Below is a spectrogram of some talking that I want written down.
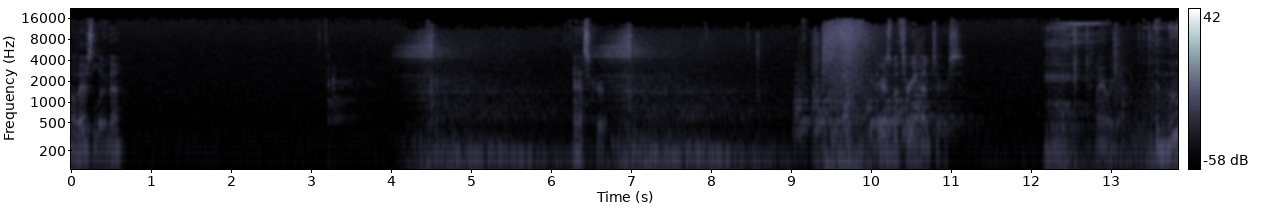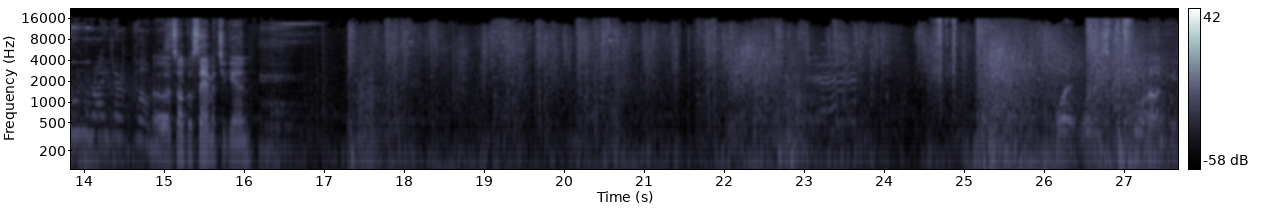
Oh, there's Luna. Ah, screw it. Okay, there's my three hunters. There we go. The Moon Rider comes. Oh, it's Uncle Sandwich again. What what is what's going on here?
